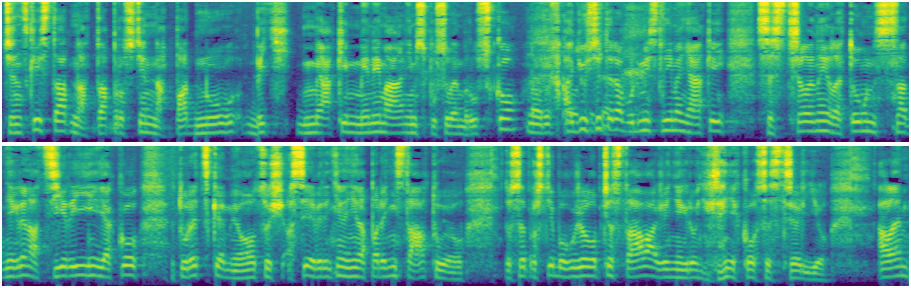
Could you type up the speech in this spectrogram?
členský stát NATO prostě napadnul, byť nějakým minimálním způsobem Rusko? No, Rusko Ať už si teda odmyslíme nějaký sestřelený letoun snad někde na Círii jako tureckém, jo, což asi evidentně není napadení státu, jo. To se prostě bohužel občas stává, že někdo někde někoho sestřelí, jo ale...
